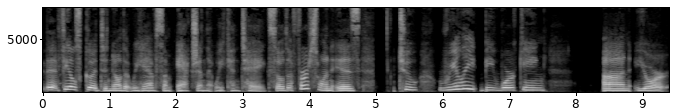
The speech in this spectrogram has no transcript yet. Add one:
it feels good to know that we have some action that we can take. So the first one is to really be working on your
